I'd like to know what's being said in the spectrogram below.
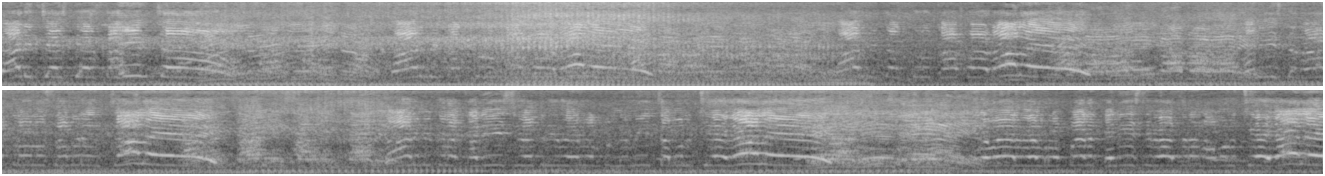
దాడి చేస్తే సహించం కార్మిక హక్కులు కాపాడాలి కార్మిక హక్కులు కాపాడాలి కనీస వేతనాలు సవరించాలి కార్మికుల కనీస వేతన ఇరవై రూపాయలు నిర్ణయించి అమలు చేయాలి ఇరవై ఆరు వేల రూపాయల కనీస వేతనాన్ని అమలు చేయాలి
